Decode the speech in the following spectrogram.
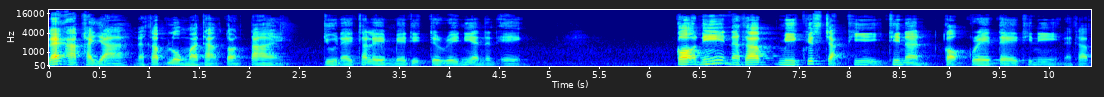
และอาคายานะครับลงมาทางตอนใต้อยู่ในทะเลเมดิเตอร์เรเนียนนั่นเอง เกาะนี้นะครับมีคริสตจักรที่ที่นั่นเกาะเกรเตที่นี่นะครับ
